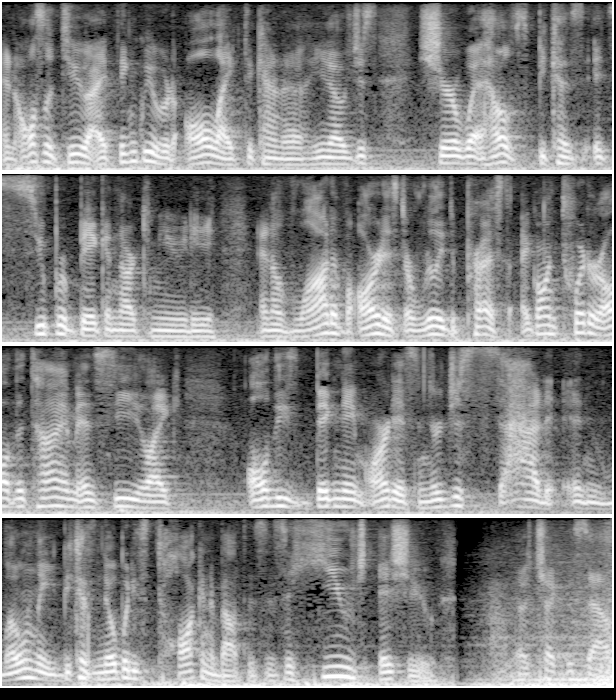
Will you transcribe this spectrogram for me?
And also too, I think we would all like to kind of, you know, just share what helps because it's super big in our community and a lot of artists are really depressed. I go on Twitter all the time and see like all these big name artists and they're just sad and lonely because nobody's talking about this. It's a huge issue. Now check this out.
